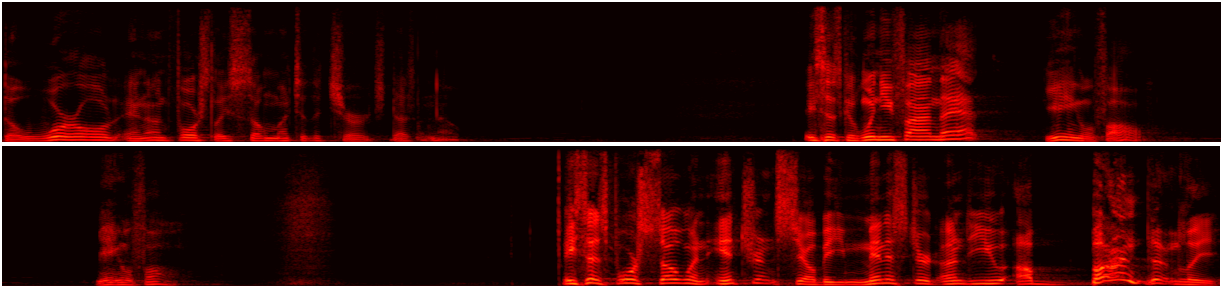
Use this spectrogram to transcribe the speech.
the world and unfortunately so much of the church doesn't know. He says, because when you find that, you ain't gonna fall. You ain't gonna fall. He says, For so an entrance shall be ministered unto you abundantly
